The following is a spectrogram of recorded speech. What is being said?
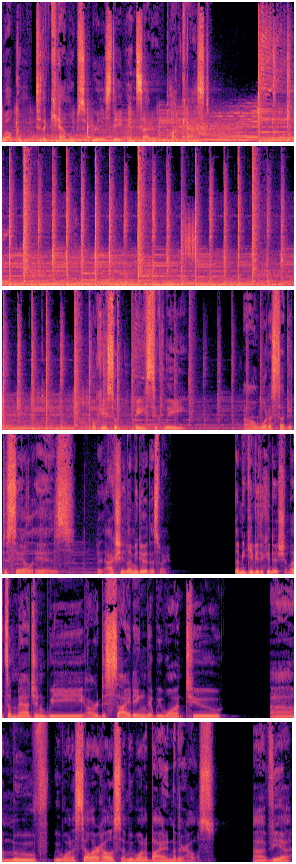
Welcome to the Kamloops Real Estate Insider Podcast. Okay, so basically, uh, what a subject to sale is. Actually, let me do it this way. Let me give you the condition. Let's imagine we are deciding that we want to uh, move, we want to sell our house, and we want to buy another house uh, via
